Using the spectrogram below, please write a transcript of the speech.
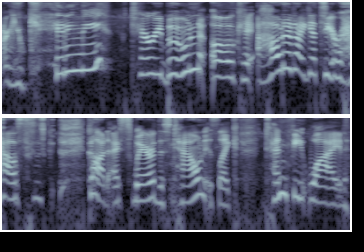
are you kidding me? Terry Boone? Okay, how did I get to your house? God, I swear this town is like 10 feet wide.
